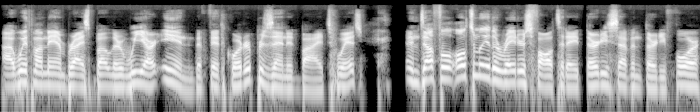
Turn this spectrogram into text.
uh, with my man Brice Butler. We are in the fifth quarter, presented by Twitch. And Duffel, ultimately the Raiders fall today, 37-34,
